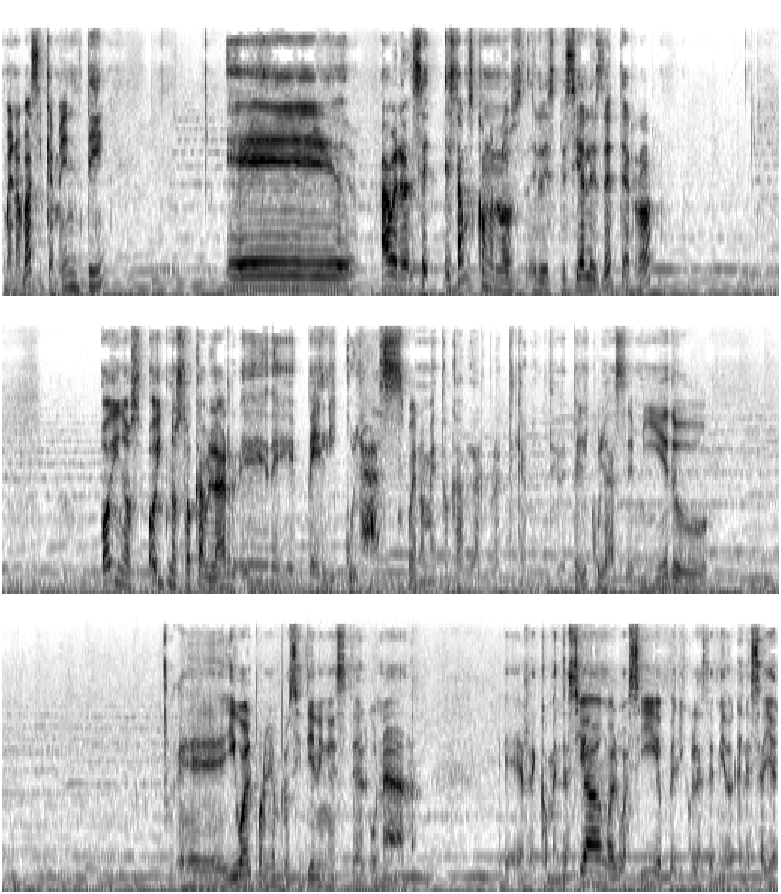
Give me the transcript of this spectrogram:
Bueno, básicamente... Eh, a ver, estamos con los especiales de terror. Hoy nos, hoy nos toca hablar eh, de películas. Bueno, me toca hablar prácticamente de películas de miedo. Eh, igual, por ejemplo, si tienen este, alguna eh, recomendación o algo así, o películas de miedo que les hayan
